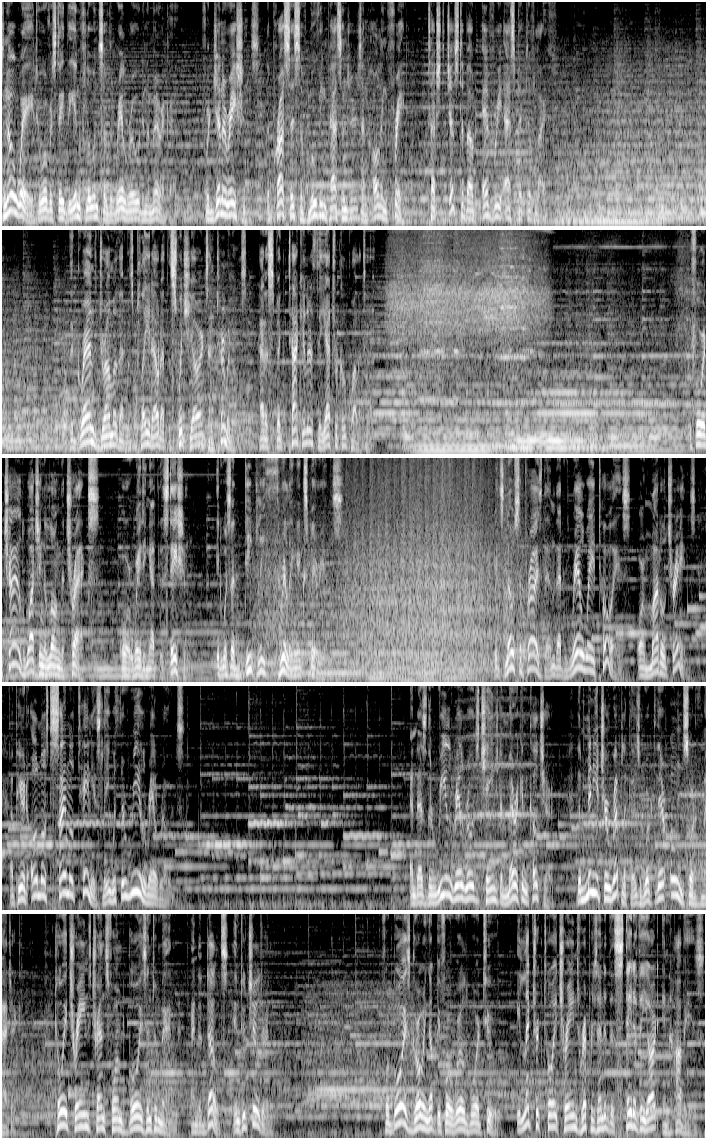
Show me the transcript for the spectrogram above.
Is no way to overstate the influence of the railroad in America. For generations, the process of moving passengers and hauling freight touched just about every aspect of life. The grand drama that was played out at the switchyards and terminals had a spectacular theatrical quality. For a child watching along the tracks or waiting at the station, it was a deeply thrilling experience. It's no surprise then that railway toys, or model trains, appeared almost simultaneously with the real railroads. And as the real railroads changed American culture, the miniature replicas worked their own sort of magic. Toy trains transformed boys into men and adults into children. For boys growing up before World War II, electric toy trains represented the state-of-the-art in hobbies.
